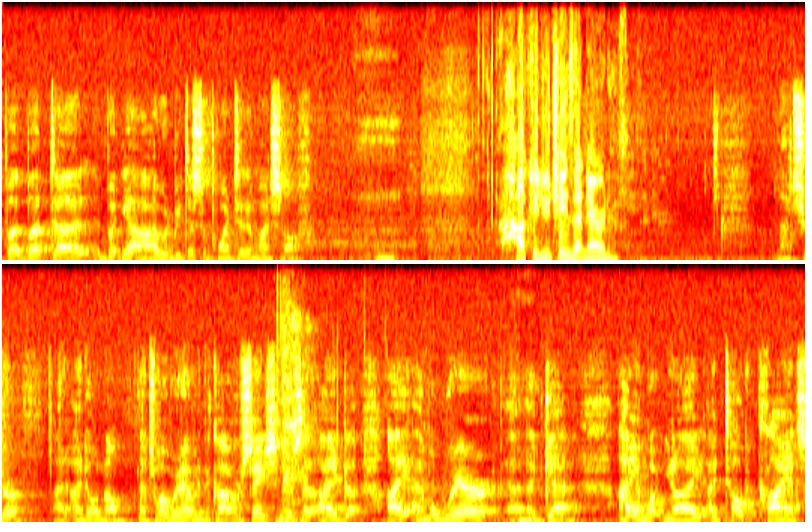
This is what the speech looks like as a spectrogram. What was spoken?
But but uh, but yeah, I would be disappointed in myself. How could you change that narrative? Not sure. I, I, don't know. That's why we're having the conversation. Is that I, I am aware uh, again. I am you know I, I tell clients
